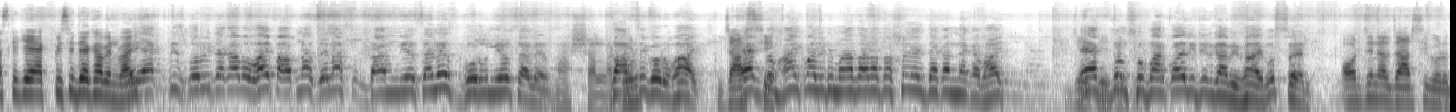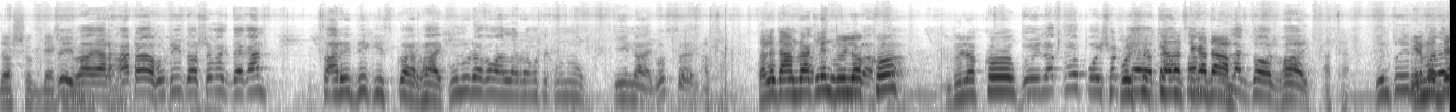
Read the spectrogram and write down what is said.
আজকে কি এক পিসি দেখাবেন ভাই? এক পিস গরুই দেখাবো ভাই পাবনা জেলা দাম নিয়ে চ্যালেঞ্জ গরু নিয়েও চ্যালেঞ্জ মাশাআল্লাহ জার্সি গরু ভাই। একদম হাই কোয়ালিটি মাদারা দর্শক দেখান নাকা ভাই? একদম সুপার কোয়ালিটির গাবি ভাই বুঝছেন? অরিজিনাল জার্সি গরু দর্শক দেখেন। জি ভাই আর হাঁটা হুটি দর্শক দেখান চারিদিক স্কোয়ার ভাই কোন রকম আল্লাহর রহমতে কোনো ই নাই বুঝছেন? আচ্ছা তাহলে দাম রাখলেন দুই লক্ষ দুই লক্ষ দুই লক্ষ পঁয়ষট্টি হাজার টাকা দাম। লাখ দশ ভাই। আচ্ছা। কিন্তু এর মধ্যে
